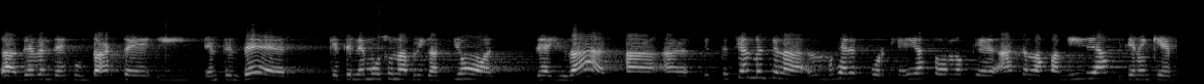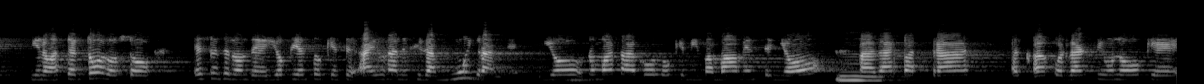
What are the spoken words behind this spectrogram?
uh, deben de juntarse y entender que tenemos una obligación de ayudar, a, especialmente las mujeres, porque ellas son los que hacen la familia, tienen que you know, hacer todo. So, eso es de donde yo pienso que hay una necesidad muy grande. Yo nomás hago lo que mi mamá me enseñó, a mm. dar para atrás, a, acordarse uno que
